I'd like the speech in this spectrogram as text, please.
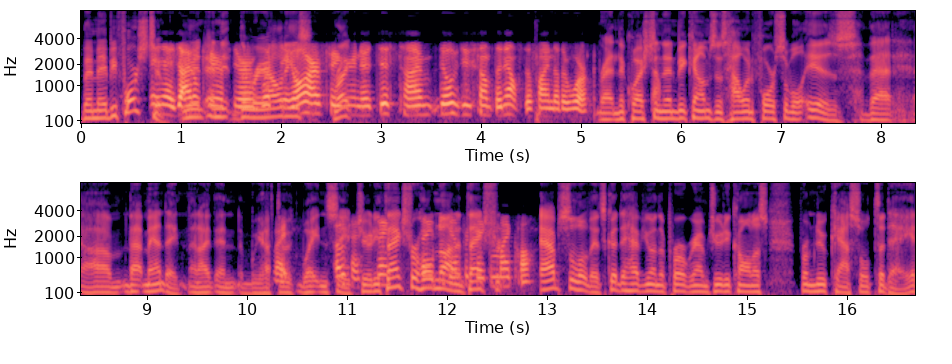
they may be forced to. And I, don't mean, care and if the they're what reality they are, right. figuring at this time they'll do something else. They'll find other work. Right, and the question then becomes: is how enforceable is that um, that mandate? And I and we have to wait and see. Okay, Judy, thanks- thanks for thanks holding on, and for thanks taking my call. absolutely. It's good to have you on the program, Judy, calling us from New Castle today.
